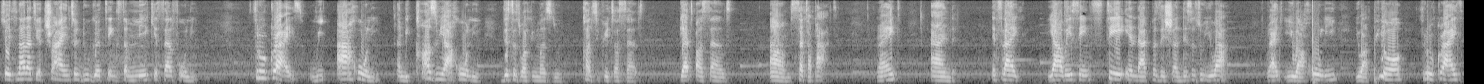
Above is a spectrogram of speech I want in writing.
So it's not that you're trying to do good things to make yourself holy. Through Christ, we are holy. And because we are holy, this is what we must do consecrate ourselves, get ourselves um, set apart, right? And it's like Yahweh saying, stay in that position. This is who you are, right? You are holy, you are pure through Christ.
